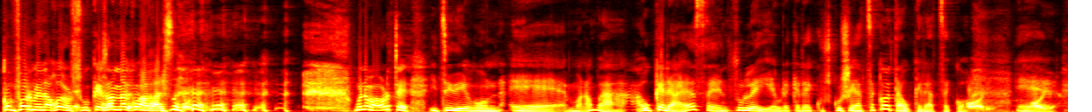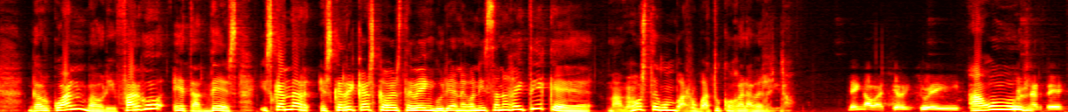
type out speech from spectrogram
konforme dago, zuk esan dakoagaz. bueno, ba, hortxe, itzi digun, eh, bueno, ba, aukera, ez, entzulei eurek ere kuskuseatzeko eta aukeratzeko. Hori, hori. gaurkoan, ba hori, Fargo eta Des. Iskandar, eskerrik asko beste behin gurean egon izanagaitik, eh, ba, egun barru batuko gara berriro. Venga, ba, eskerrik zuei. Agur! Arte.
